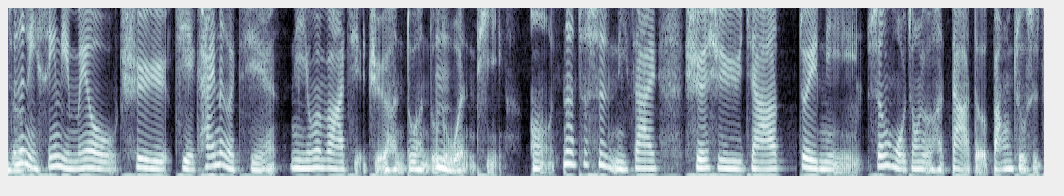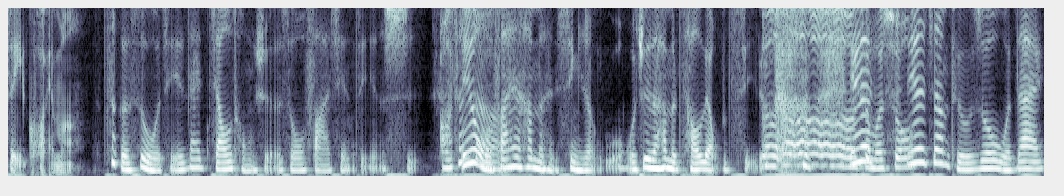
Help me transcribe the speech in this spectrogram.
就是你心里没有去解开那个结，你有没有办法解决很多很多的问题？嗯，那就是你在学习瑜伽对你生活中有很大的帮助，是这一块吗？这个是我其实，在教同学的时候发现这件事哦，因为我发现他们很信任我，我觉得他们超了不起的。因为怎么说？因为这样，比如说我在。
